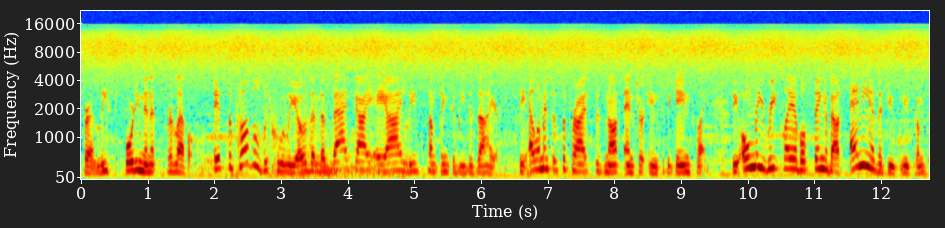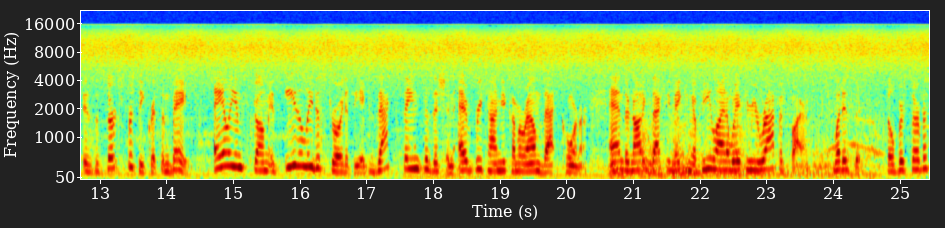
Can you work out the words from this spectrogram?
for at least 40 minutes per level. If the puzzles are coolio, then the bad guy AI leaves something to be desired. The element of surprise does not enter into the gameplay. The only replayable thing about any of the Duke Nukems is the search for secrets and babes. Alien scum is easily destroyed at the exact same position every time you come around that corner. And they're not exactly making a beeline away from your rapid fire. What is this, Silver Service?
